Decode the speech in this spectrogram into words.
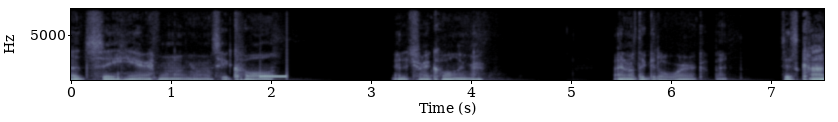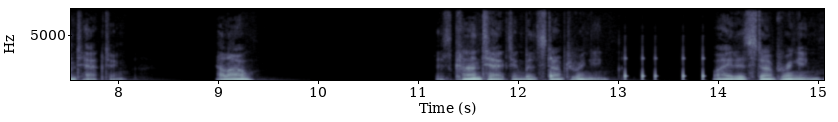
Let's see here. Let's see. Call. I'm gonna try calling her. I don't think it'll work, but it says contacting. Hello? It's contacting, but it stopped ringing. Why did it stop ringing?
